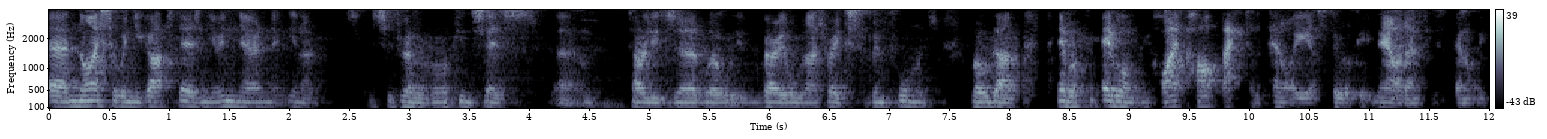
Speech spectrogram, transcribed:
uh, nicer when you go upstairs and you're in there, and you know, Sir Trevor Brooking says um, thoroughly deserved, well, very organised, very disciplined performance. Well done. Everyone, everyone can quite hark back to the penalty. I still look at it now. I don't think it's a penalty.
